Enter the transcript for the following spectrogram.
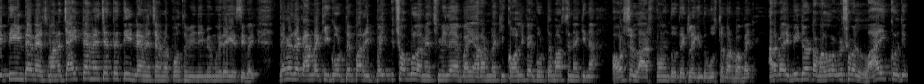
এই তিনটা ম্যাচ মানে চারটা ম্যাচেতে তিনটা ম্যাচ আমরা প্রথমে নেমে মরে গেছি, ভাই। দেখা যাক আমরা কি করতে পারি, ভাই, সবগুলা ম্যাচ মিলে ভাই, আর আমরা কি কোয়ালিফাই করতে পারছি না অবশ্যই লাস্ট পর্যন্ত দেখলে কিন্তু বুঝতে পারবা, ভাই। আর ভাই, ভিডিওটা ভালো লাগলে সবাই লাইক করে দিও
